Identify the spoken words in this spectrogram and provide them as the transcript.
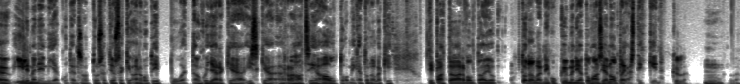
ö, ilmenemiä, kuten sanottu, että jossakin arvo tippuu, että onko järkeä iskeä rahat siihen autoon, mikä todellakin tipahtaa arvoltaan jo todella niin kuin kymmeniä tuhansia nopeastikin. Kyllä. Mm. Kyllä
